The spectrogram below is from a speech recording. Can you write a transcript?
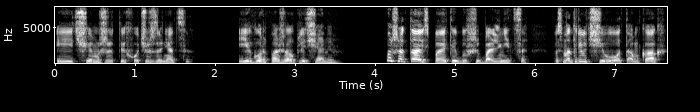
«И чем же ты хочешь заняться?» Егор пожал плечами. «Пошатаюсь по этой бывшей больнице, посмотрю, чего там как.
